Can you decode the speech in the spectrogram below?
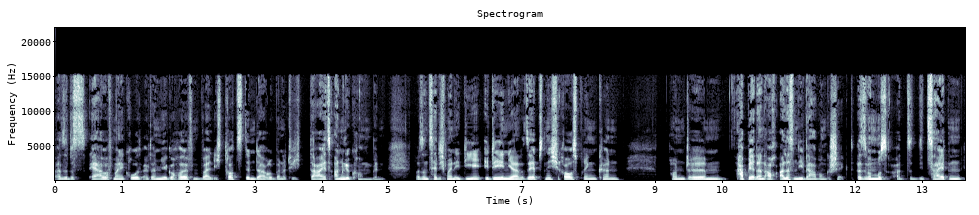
also das Erbe von meinen Großeltern mir geholfen, weil ich trotzdem darüber natürlich da jetzt angekommen bin. Weil sonst hätte ich meine Ideen ja selbst nicht rausbringen können. Und ähm, habe ja dann auch alles in die Werbung geschickt. Also man muss, also die Zeiten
